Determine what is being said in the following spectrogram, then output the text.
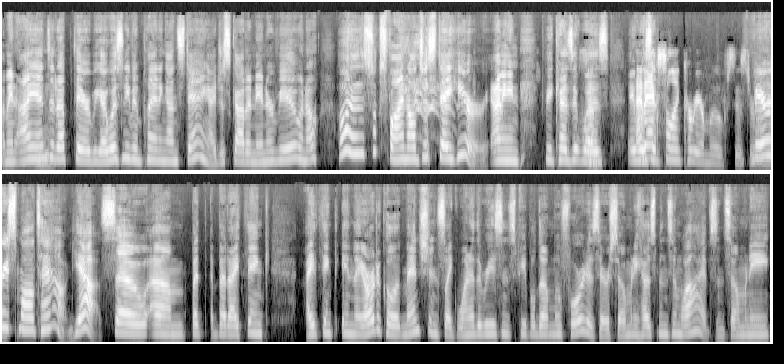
I mean, I ended up there because I wasn't even planning on staying. I just got an interview and, oh, oh, this looks fine. I'll just stay here. I mean, because it was, it An was a excellent career move, Sister. very Lynn. small town yeah so um but but i think i think in the article it mentions like one of the reasons people don't move forward is there are so many husbands and wives and so many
